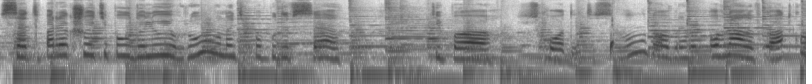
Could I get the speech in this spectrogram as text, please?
Все, тепер якщо я типу удалю ігру, воно типу буде все. Типа сходитись. Ну, добре. Погнали в катку.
